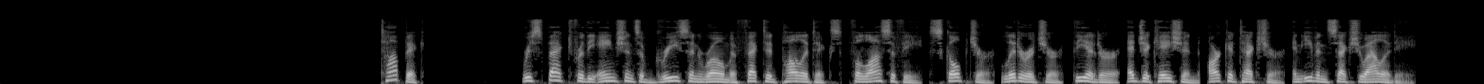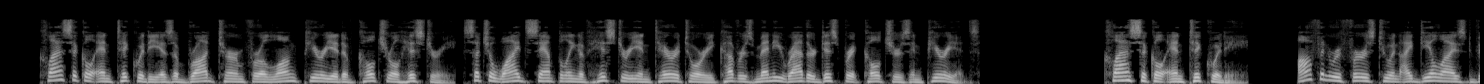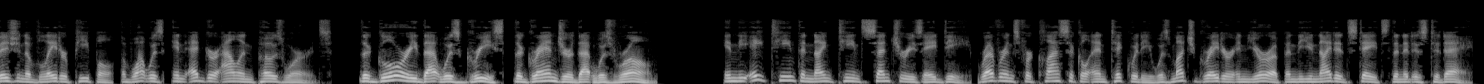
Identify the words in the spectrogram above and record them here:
Topic. Respect for the ancients of Greece and Rome affected politics, philosophy, sculpture, literature, theatre, education, architecture, and even sexuality. Classical antiquity is a broad term for a long period of cultural history, such a wide sampling of history and territory covers many rather disparate cultures and periods. Classical antiquity often refers to an idealized vision of later people, of what was, in Edgar Allan Poe's words, the glory that was Greece, the grandeur that was Rome. In the 18th and 19th centuries AD, reverence for classical antiquity was much greater in Europe and the United States than it is today.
